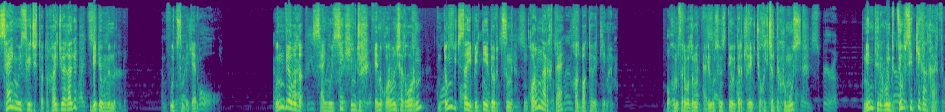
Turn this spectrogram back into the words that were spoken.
сайн үйлс гэж тодорхойлж байгааг бид өмнө нь үзсэн билээ. Үүндээ бол сайн үйлсийг хэмжих энэ гурван шалгуур нь дөнгөж сая бидний дурдсан гурван аргатай холбоотой байдаг юм. Ухамсар болон ариун сүнсний удирдлагыг чухалчилдаг хүмүүс нэн тэргуунд зөв сэтлийг анхаардаг.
